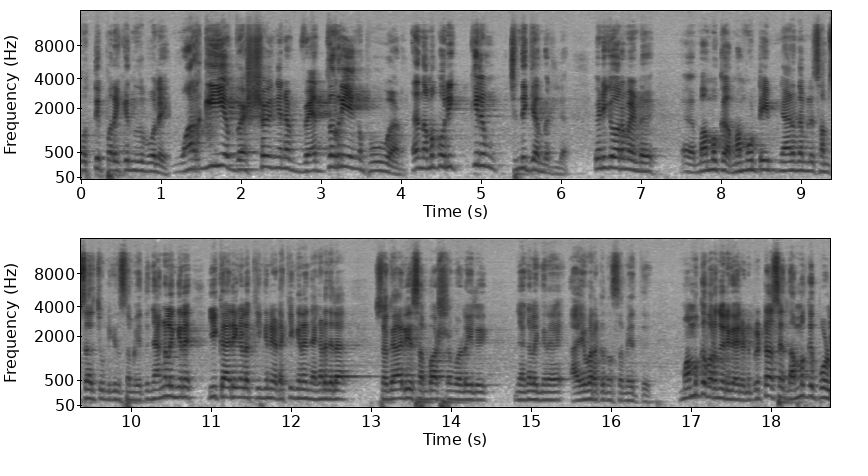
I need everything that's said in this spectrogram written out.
കൊത്തിപ്പറിക്കുന്നത് പോലെ വർഗീയ വിഷം ഇങ്ങനെ വെതറി അങ്ങ് പോവുകയാണ്. അത് നമുക്കൊരിക്കലും ചിന്തിക്കാൻ പറ്റില്ല. എനിക്ക് ഓർമ്മയുണ്ട് മമ്മൂക്ക മമ്മൂട്ടിയും ഞാനും തമ്മിൽ സംസാരിച്ചുകൊണ്ടിരിക്കുന്ന സമയത്ത് ഞങ്ങളിങ്ങനെ ഈ കാര്യങ്ങളൊക്കെ ഇങ്ങനെ ഇടയ്ക്ക് ഇങ്ങനെ ഞങ്ങളുടെ ചില സ്വകാര്യ സംഭാഷണ വേളയിൽ ഞങ്ങളിങ്ങനെ അയവിറക്കുന്ന സമയത്ത് മമ്മൂക്ക പറഞ്ഞൊരു കാര്യമാണ് ബ്രിട്ടാസെ നമുക്കിപ്പോൾ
